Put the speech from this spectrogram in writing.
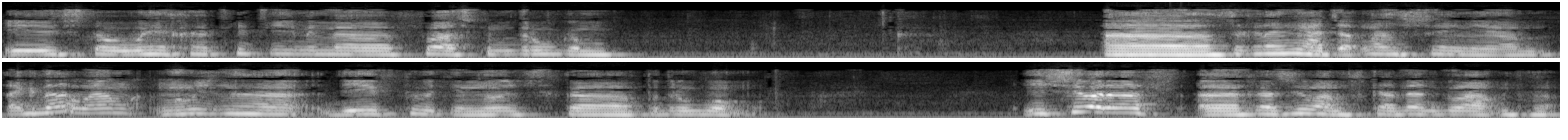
и что вы хотите именно с вашим другом э, сохранять отношения, тогда вам нужно действовать немножечко по-другому. Еще раз э, хочу вам сказать главное,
